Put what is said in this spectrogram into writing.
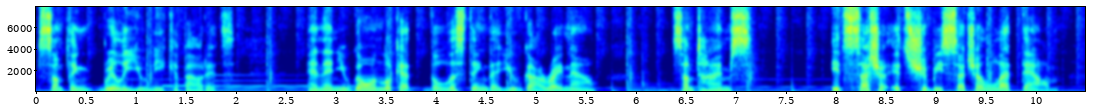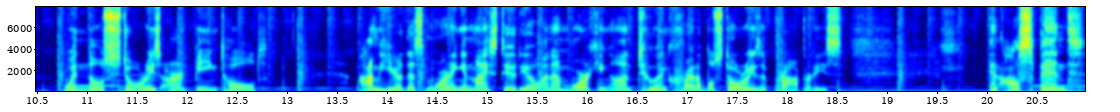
something really unique about it, and then you go and look at the listing that you've got right now, sometimes it's such a it should be such a letdown when those stories aren't being told I'm here this morning in my studio and I'm working on two incredible stories of properties. And I'll spend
